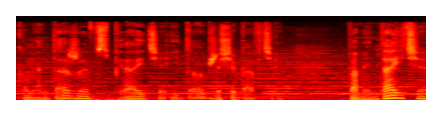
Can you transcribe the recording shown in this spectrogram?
komentarze, wspierajcie i dobrze się bawcie. Pamiętajcie,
